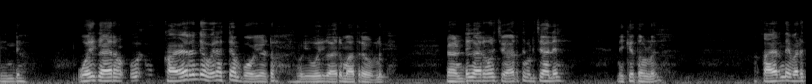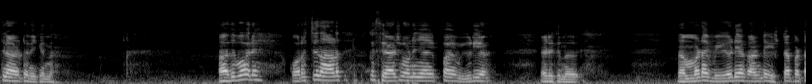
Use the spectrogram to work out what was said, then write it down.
എന്റെ ഒരു കയർ കയറിന്റെ ഒരറ്റം പോയി കേട്ടോ. ഒരു- കയർ മാത്രമേ ഉള്ളൂ. രണ്ട് കയറും കൂടെ ചേർത്ത് പിടിച്ചാലേ നിൽക്കത്തുള്ളൂ കയറിന്റെ വരത്തിലാണ് കേട്ടോ നിൽക്കുന്നത് അതുപോലെ കുറച്ച് നാളത്തെ ശേഷമാണ് ഞാൻ ഇപ്പോൾ വീഡിയോ എടുക്കുന്നത്. നമ്മുടെ വീഡിയോ കണ്ട് ഇഷ്ടപ്പെട്ട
